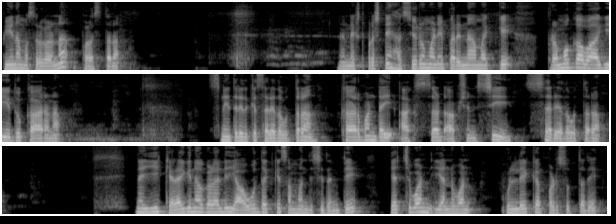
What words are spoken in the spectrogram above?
ಪೀನ ಮೊಸರುಗಳನ್ನ ಬಳಸ್ತಾರೆ. ನೆಕ್ಸ್ಟ್ ಪ್ರಶ್ನೆ ಹಸಿರುಮನೆ ಪರಿಣಾಮಕ್ಕೆ ಪ್ರಮುಖವಾಗಿ ಇದು ಕಾರಣ. ಸ್ನೇಹಿತರೆ, ಇದಕ್ಕೆ ಸರಿಯಾದ ಉತ್ತರ ಕಾರ್ಬನ್ ಡೈ ಆಕ್ಸೈಡ್ ಆಪ್ಷನ್ ಸಿ ಸರಿಯಾದ ಉತ್ತರ. ಇನ್ನು ಈ ಕೆಳಗಿನಗಳಲ್ಲಿ ಯಾವುದಕ್ಕೆ ಸಂಬಂಧಿಸಿದಂತೆ ಎಚ್ ಒನ್ ಎನ್ ಒನ್ ಉಲ್ಲೇಖಪಡಿಸುತ್ತದೆ?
